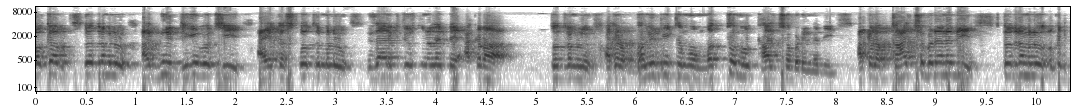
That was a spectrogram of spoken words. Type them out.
ఒక స్తోత్రములు అగ్ని దిగి వచ్చి ఆ యొక్క స్తోత్రములు నిజానికి చూస్తున్నట్లయితే అక్కడ స్తోత్రములు అక్కడ బలిపీఠము మొత్తము కాల్చబడినది. అక్కడ కాల్చబడినది స్తోత్రములు ఒకటి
